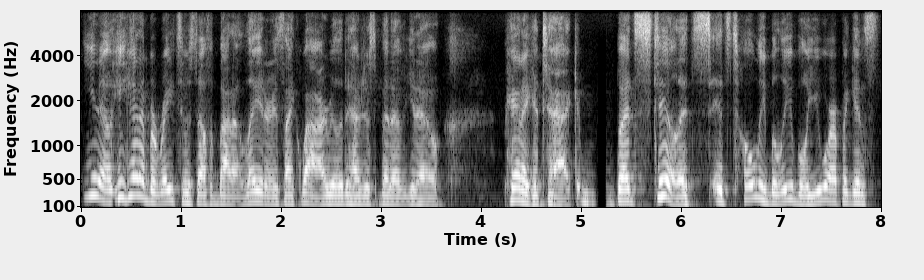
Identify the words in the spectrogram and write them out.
you know, he kind of berates himself about it later. He's like, "Wow, I really did have just a bit of you know panic attack." But still, it's it's totally believable. You are up against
